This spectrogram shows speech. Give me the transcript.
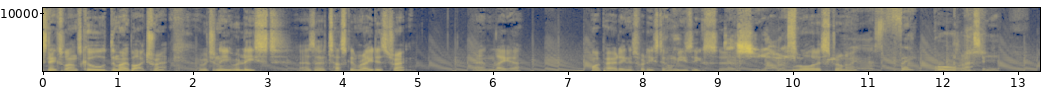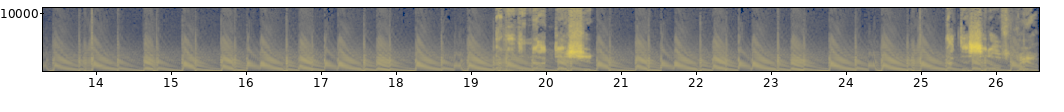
This next one's called The Motorbike Track, originally released as a Tusken Raiders track, and later Mike Paradinas released it on µ-Ziq's uh, Royal Astronomy. Classic. I need to knock that shit. Knock that shit off real. You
